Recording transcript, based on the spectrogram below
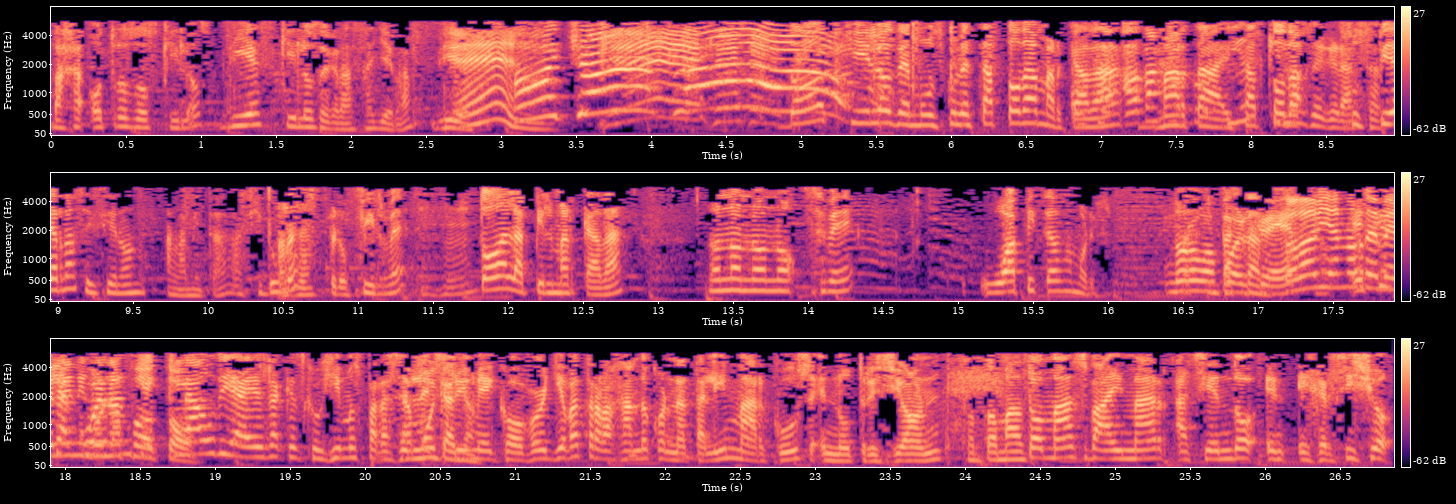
baja otros dos kilos. Diez kilos de grasa lleva. Bien. ¡Ay, ya! Dos kilos de músculo, está toda marcada. O sea, Marta, 10 está toda. de grasa. Sus piernas se hicieron a la mitad, así duras, pero firmes. Toda la piel marcada. No, no, no, no. Se ve guapita vas a morir. No lo voy a poder creer. Todavía no ¿se ninguna que foto. Claudia es la que escogimos para hacer el Extreme. Makeover. Lleva trabajando con Natalie Marcus en nutrición. Con Tomás. Tomás Weimar haciendo en- ejercicio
